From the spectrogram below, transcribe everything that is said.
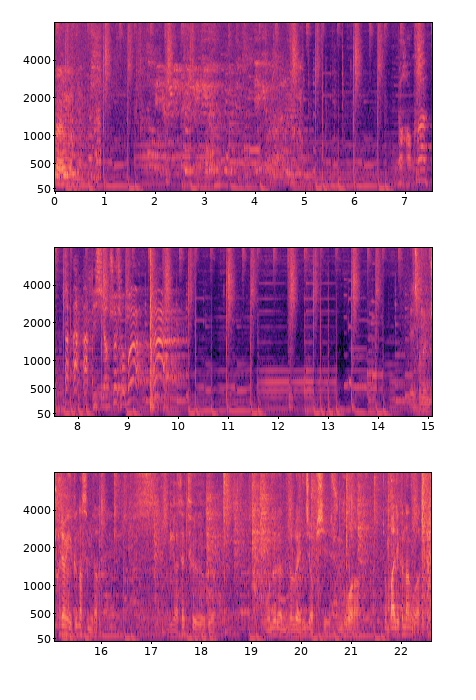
네, 저는 촬영이 끝났습니다. 여기가 세트고요. 오늘은 별로 NG 없이 중국어라 좀 빨리 끝난 것 같아요.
